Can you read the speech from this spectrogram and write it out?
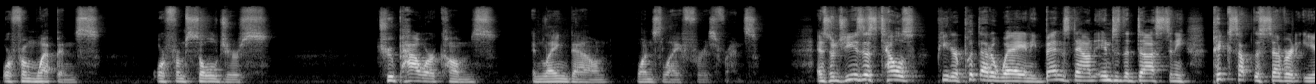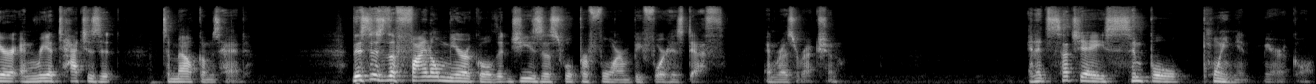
or from weapons or from soldiers. True power comes in laying down one's life for his friends. And so Jesus tells Peter, put that away, and he bends down into the dust and he picks up the severed ear and reattaches it to Malcolm's head. This is the final miracle that Jesus will perform before his death and resurrection. And it's such a simple, poignant miracle.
